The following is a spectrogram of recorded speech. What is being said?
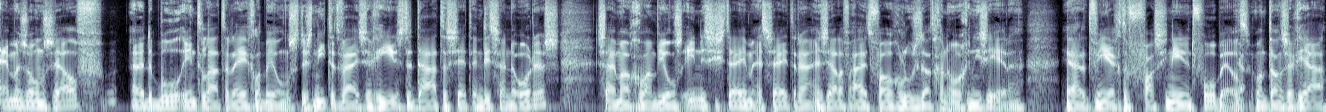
Amazon zelf eh, de boel in te laten regelen bij ons. Dus niet dat wij zeggen: hier is de dataset en dit zijn de orders. Zij mogen gewoon bij ons in de systemen, et cetera, en zelf uitvogelen hoe ze dat gaan organiseren. Ja, dat vind je echt een fascinerend voorbeeld. Want dan zeg je: ja,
